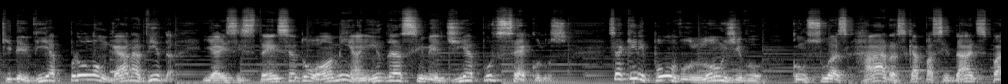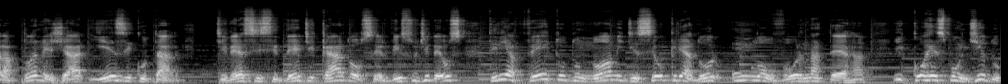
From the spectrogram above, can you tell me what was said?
que devia prolongar a vida, e a existência do homem ainda se media por séculos. Se aquele povo longevo, com suas raras capacidades para planejar e executar, tivesse se dedicado ao serviço de Deus, teria feito do nome de seu Criador um louvor na terra e correspondido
